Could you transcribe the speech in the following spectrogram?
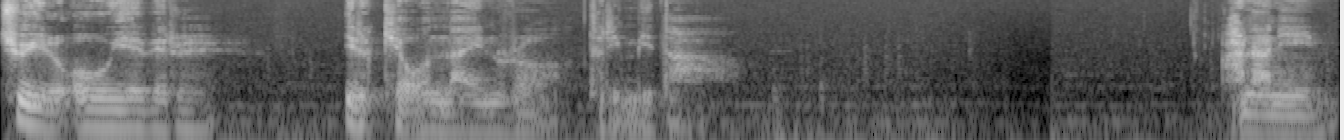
주일 오후 예배를 이렇게 온라인으로 드립니다. 하나님,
